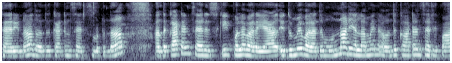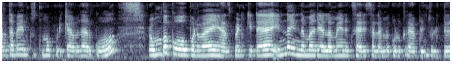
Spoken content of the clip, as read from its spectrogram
சாரீனா அது வந்து காட்டன் சாரீஸ் மட்டும்தான். அந்த காட்டன் சாரீஸ்க்கு ஈக்குவலாக வேறு யா எதுவுமே வராது. முன்னாடி எல்லாமே நான் வந்து காட்டன் சாரீ பார்த்தாவே எனக்கு சுத்தமாக பிடிக்காம தான் இருக்கும். ரொம்ப கோவப்படுவேன் என் ஹஸ்பண்ட் கிட்ட. என்ன இந்த மாதிரி எல்லாமே எனக்கு சாரீஸ் எல்லாமே கொடுக்குறேன் அப்படின்னு சொல்லிட்டு.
